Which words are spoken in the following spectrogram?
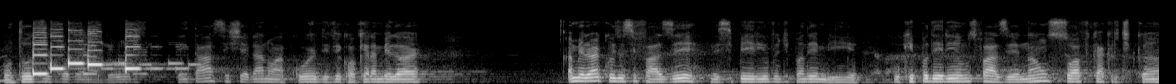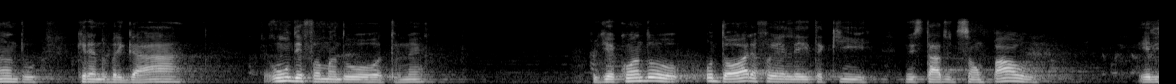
com todos os governadores, tentasse chegar num acordo e ver qual era a melhor, a melhor coisa a se fazer nesse período de pandemia. O que poderíamos fazer, não só ficar criticando, querendo brigar, um defamando o outro, né? Porque quando o Dória foi eleito aqui no estado de São Paulo, ele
